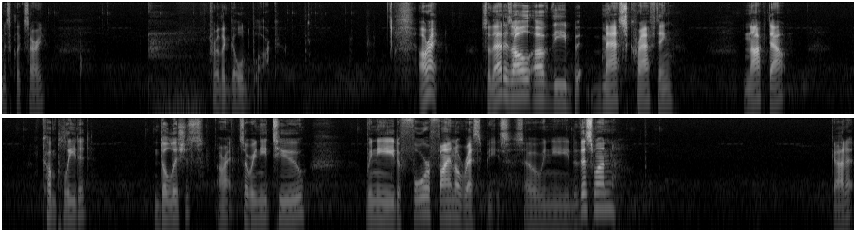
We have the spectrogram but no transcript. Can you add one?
misclick, sorry. For the gold block. All right, so that is all of the mass crafting knocked out, completed, delicious. All right, so we need to, we need four final recipes. So we need this one. Got it.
